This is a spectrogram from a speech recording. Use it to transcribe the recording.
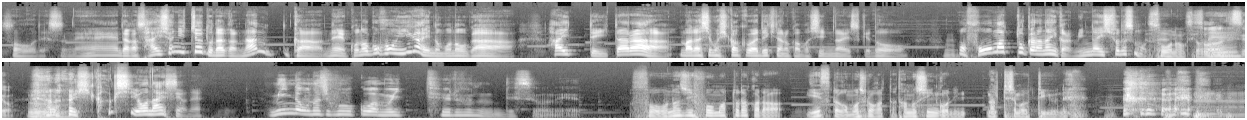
そうですねだから最初に言っちゃうとだからなんかねこの5本以外のものが入っていたらまだしも比較はできたのかもしれないですけど、うんもうフォーマットから何からみんな一緒ですもんね。そうなんですよそうね。なんですようん。比較しようないですよね。みんな同じ方向は向いてるんですよねそう、同じフォーマットだから、ゲストが面白かったら楽しんごになってしまうっていうね。うん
